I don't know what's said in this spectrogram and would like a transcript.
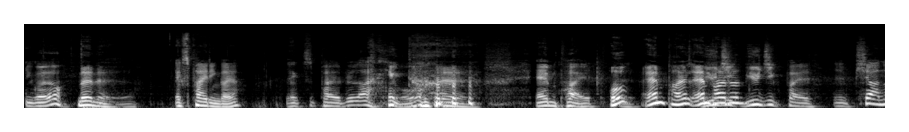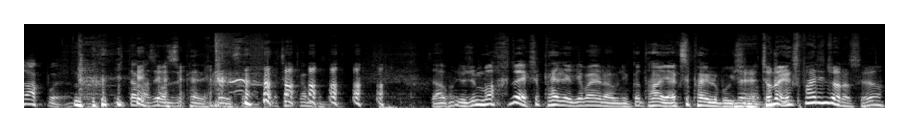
이거요? 네네. 엑스파일인가요? X파일은 아니고 네. M파일. 어? M 파일? M 뮤직, 파일은 뮤직 파일. 이 피아노 악보예요. 네. 이따 가서 연습해 있어요. 잠깐만. 자, 요즘 뭐 하도 X파일 얘기 많이 나오니까 다 X파일로 보이시나요? 네, 저는 X 파일인 줄 알았어요.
